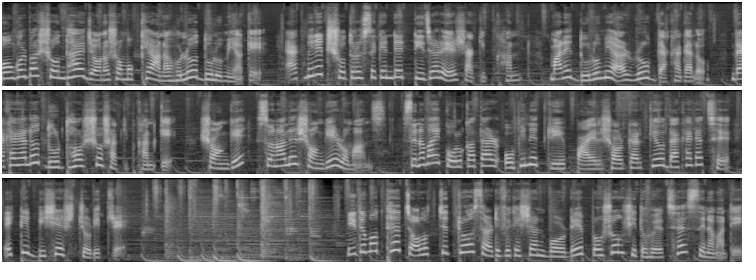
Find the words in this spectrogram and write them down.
মঙ্গলবার সন্ধ্যায় জনসমক্ষে আনা হলো দুলু মিয়াকে। এক মিনিট সতেরো সেকেন্ডের টিজারে শাকিব খান মানে দুলু মিয়ার রূপ দেখা গেল। দেখা গেল দুর্ধর্ষ শাকিব খানকে, সঙ্গে সোনালের সঙ্গে রোমান্স। সিনেমায় কলকাতার অভিনেত্রী পায়েল সরকারকেও দেখা গেছে একটি বিশেষ চরিত্রে। ইতিমধ্যে চলচ্চিত্র সার্টিফিকেশন বোর্ডে প্রশংসিত হয়েছে সিনেমাটি।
